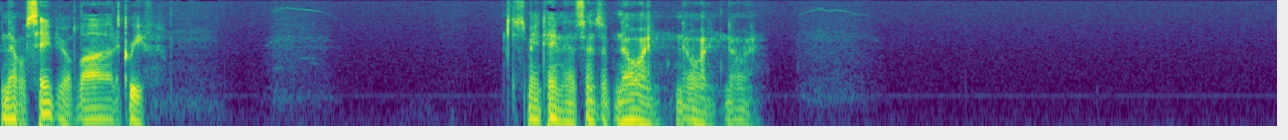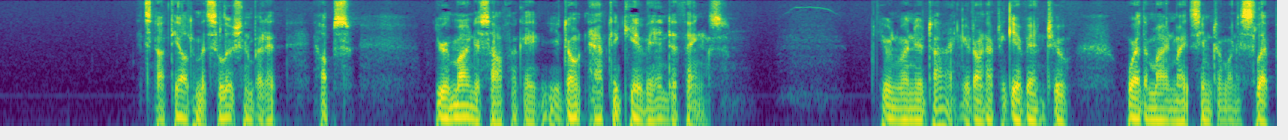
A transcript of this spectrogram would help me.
And that will save you a lot of grief. Just maintain that sense of knowing, knowing, knowing. It's not the ultimate solution, but it helps you remind yourself, okay, you don't have to give in to things. Even when you're dying, you don't have to give in to where the mind might seem to want to slip.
